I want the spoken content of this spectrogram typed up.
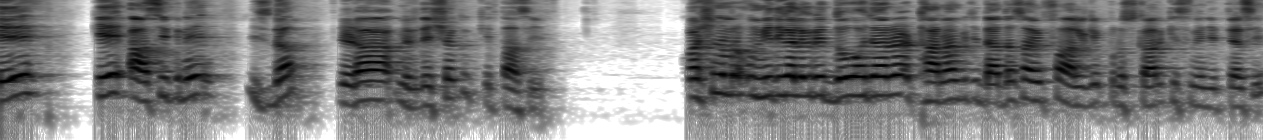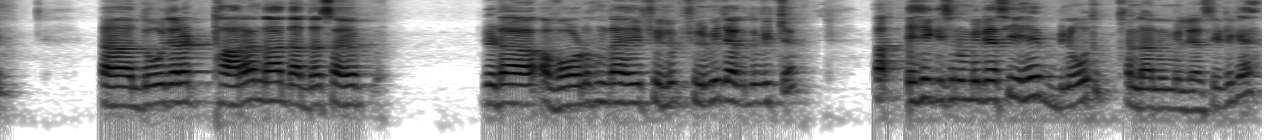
A K Asif ਨੇ ਇਸ ਦਾ ਜਿਹੜਾ ਨਿਰਦੇਸ਼ਕ ਕੀਤਾ ਸੀ। ਕੁਐਸਚਨ ਨੰਬਰ 19 ਦੀ ਗੱਲ ਕਰੀਏ 2018 ਵਿੱਚ ਦਾਦਾ ਸਾਹਿਬ ਫਾਲਕੇ ਪੁਰਸਕਾਰ ਕਿਸ ਨੇ ਜਿੱਤਿਆ ਸੀ? ਤਾਂ 2018 ਦਾ ਦਾਦਾ ਸਾਹਿਬ ਜਿਹੜਾ ਅਵਾਰਡ ਹੁੰਦਾ ਹੈ ਫਿਲਮ ਫਿਲਮੀ ਜਗਤ ਵਿੱਚ, ਤਾਂ ਇਹ ਕਿਸ ਨੂੰ ਮਿਲਿਆ ਸੀ? ਇਹ ਵਿਨੋਦ ਖੰਨਾ ਨੂੰ ਮਿਲਿਆ ਸੀ, ਠੀਕ ਹੈ?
